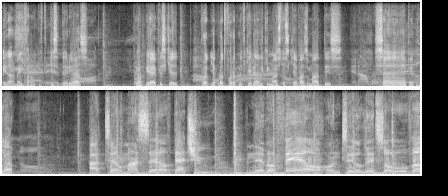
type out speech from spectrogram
ήταν μέλη φαρμακευτική εταιρείας, η οποία έβρισκε πρω- για πρώτη φορά την ευκαιρία να δοκιμάσει το σκεύασμά της σε παιδιά. I tell myself that you never fail until it's over.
